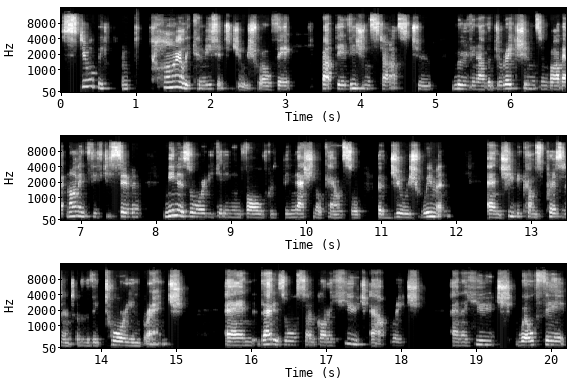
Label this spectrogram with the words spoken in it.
still be entirely committed to Jewish welfare, but their vision starts to move in other directions. And by about 1957, Mina's already getting involved with the National Council of Jewish Women, and she becomes president of the Victorian branch. And that has also got a huge outreach and a huge welfare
